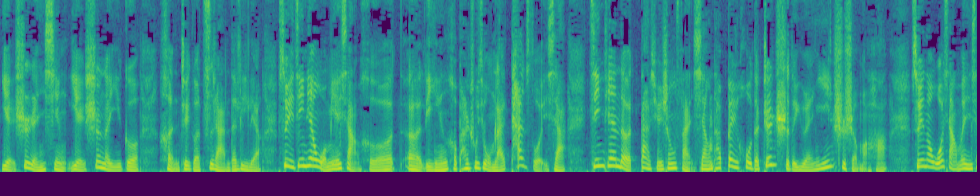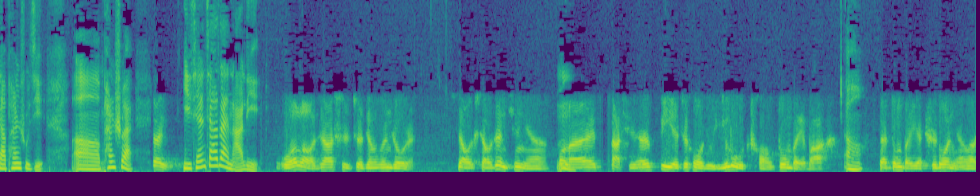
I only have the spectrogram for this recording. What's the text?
也是人性，也是呢一个很这个自然的力量。所以今天我们也想和呃李莹和潘书记，我们来探索一下今天的大学生返乡，他。背后的真实的原因是什么？哈，所以呢，我想问一下潘书记，呃，潘帅，对，以前家在哪里？我老家是浙江温州人，小小镇青年，后来大学毕业之后就一路闯东北吧，啊，在东北也十多年了，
